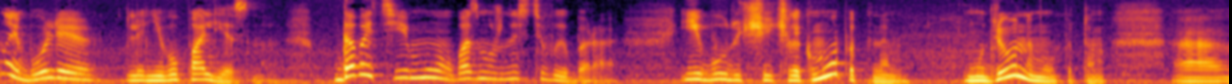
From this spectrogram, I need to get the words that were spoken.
наиболее для него полезно. Давайте ему возможность выбора. И будучи человеком опытным, мудреным опытом, э,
